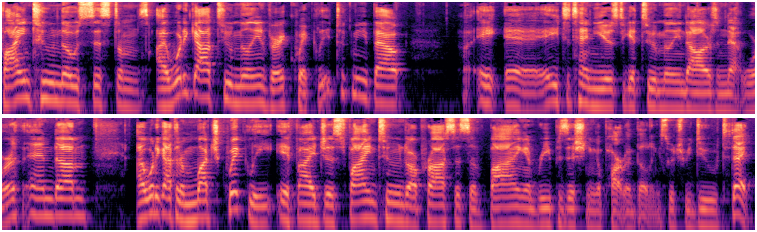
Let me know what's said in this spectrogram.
fine tune those systems, I would have got to a million very quickly. It took me about uh, eight, uh, eight to 10 years to get to a million dollars in net worth. And um, I would have got there much quickly if I just fine tuned our process of buying and repositioning apartment buildings, which we do today.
